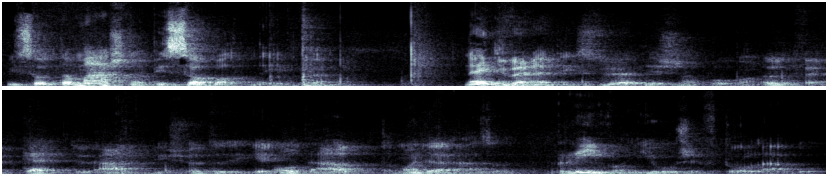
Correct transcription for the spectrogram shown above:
Viszont a másnapi szabad névben, 40. születésnapokon, 52. április 5-én ott állott a magyarázat Révai József tollából.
